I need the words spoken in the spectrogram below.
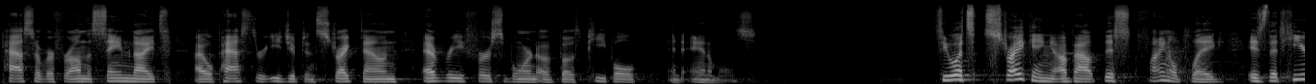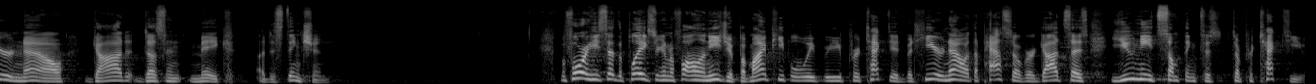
Passover, for on the same night I will pass through Egypt and strike down every firstborn of both people and animals. See, what's striking about this final plague is that here now, God doesn't make a distinction. Before he said the plagues are going to fall on Egypt, but my people will be protected. But here now at the Passover, God says, You need something to, to protect you,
